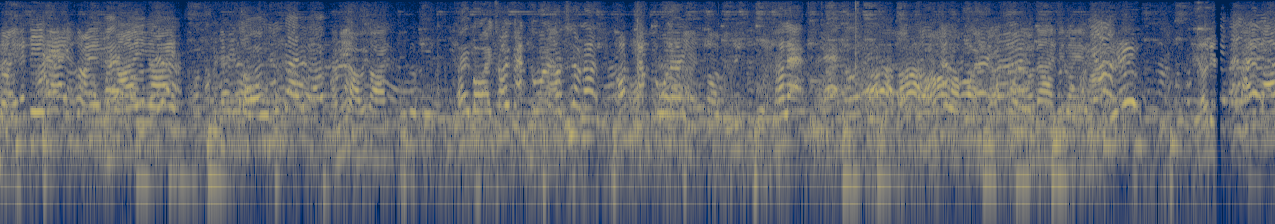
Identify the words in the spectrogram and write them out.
หน่อยก็ดีนะอีกหน่อยหน่อยหน่อยอันนี้เอาไว้ก่อนไอ้บอยช่วยกันตัวเอาเชือกนะร้อนกันตัวเลยนั่นแหละอ๋อเอาก่อนเดี๋ยวได้ไม่ได้มาไปบอลไ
